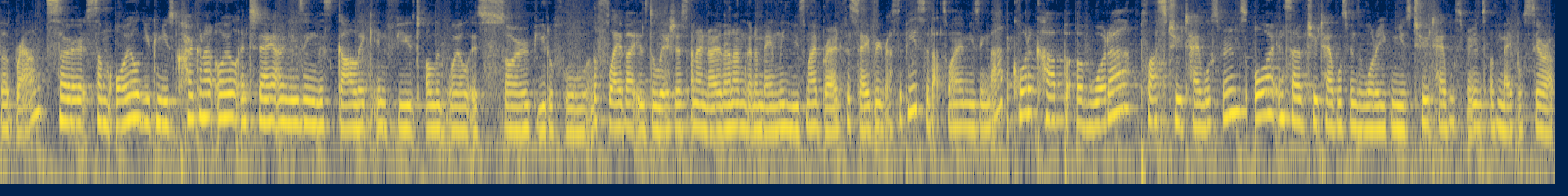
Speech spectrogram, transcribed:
the brown. So some oil, you can use coconut oil and today I'm using this garlic infused olive oil. It's so beautiful. The flavor is delicious and I know that I'm gonna mainly use my bread for savory recipes so that's why I'm using that. A quarter cup of water plus two tablespoons or instead of two tablespoons of water you can use two tablespoons of maple syrup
